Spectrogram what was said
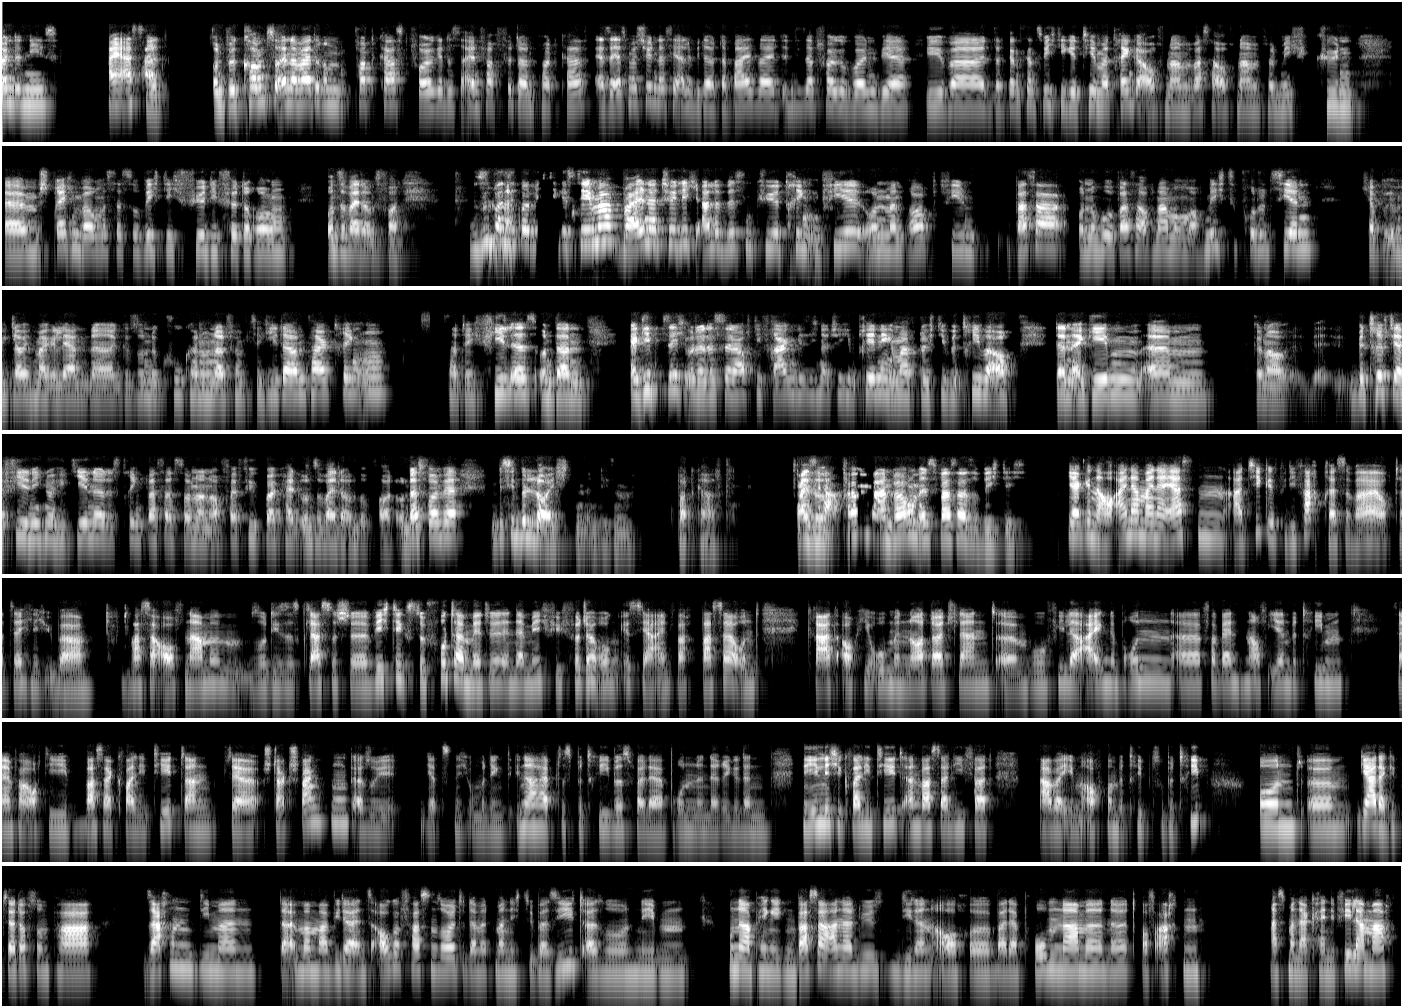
Moin Denise. Hi Astrid. Und willkommen zu einer weiteren Podcast-Folge des Einfach Füttern Podcast. Also erstmal schön, dass ihr alle wieder dabei seid. In dieser Folge wollen wir über das ganz, ganz wichtige Thema Tränkeaufnahme, Wasseraufnahme von Milchkühen ähm, sprechen. Warum ist das so wichtig für die Fütterung und so weiter und so fort. Super, super wichtiges Thema, weil natürlich alle wissen, Kühe trinken viel und man braucht viel Wasser und eine hohe Wasseraufnahme, um auch Milch zu produzieren. Ich habe irgendwie, glaube ich, mal gelernt, eine gesunde Kuh kann 150 Liter am Tag trinken, was natürlich viel ist. Und dann ergibt sich, oder das sind auch die Fragen, die sich natürlich im Training immer durch die Betriebe auch dann ergeben, ähm, genau, betrifft ja viel, nicht nur Hygiene des Trinkwassers, sondern auch Verfügbarkeit und so weiter und so fort. Und das wollen wir ein bisschen beleuchten in diesem Podcast. Also ja. fangen wir an, warum ist Wasser so wichtig? Ja, genau. Einer meiner ersten Artikel für die Fachpresse war ja auch tatsächlich über Wasseraufnahme. So dieses klassische wichtigste Futtermittel in der Milchviehfütterung ist ja einfach Wasser und gerade auch hier oben in Norddeutschland, äh, wo viele eigene Brunnen äh, verwenden auf ihren Betrieben, ist einfach auch die Wasserqualität dann sehr stark schwankend. Also jetzt nicht unbedingt innerhalb des Betriebes, weil der Brunnen in der Regel dann eine ähnliche Qualität an Wasser liefert, aber eben auch von Betrieb zu Betrieb. Und ähm, ja, da gibt es ja doch so ein paar Sachen, die man da immer mal wieder ins Auge fassen sollte, damit man nichts übersieht. Also neben unabhängigen Wasseranalysen, die dann auch äh, bei der Probennahme ne, darauf achten, dass man da keine Fehler macht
